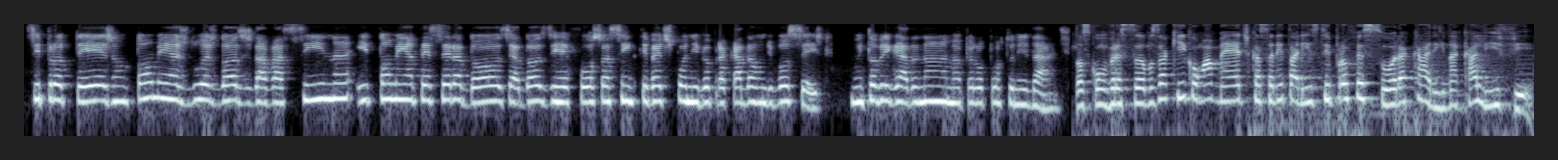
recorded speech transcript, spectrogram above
Se protejam, tomem as duas doses da vacina e tomem a terceira dose, a dose de reforço, assim que estiver disponível para cada um de vocês. Muito obrigada, Nama, pela oportunidade. Nós conversamos aqui com a médica sanitarista e professora Karina Calife.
